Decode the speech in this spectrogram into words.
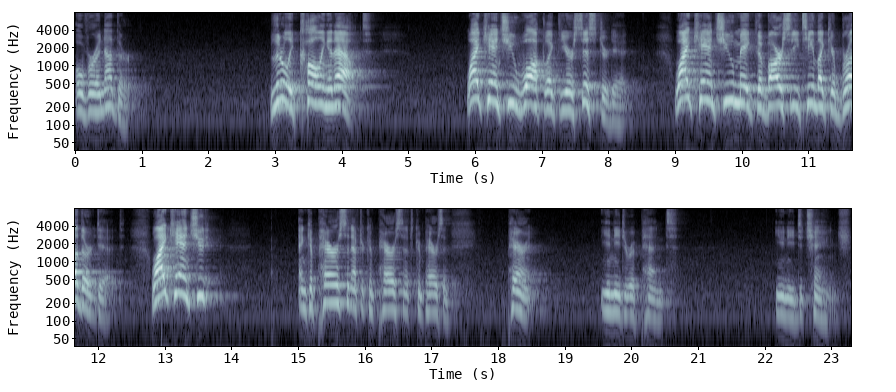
over another, literally calling it out. Why can't you walk like your sister did? Why can't you make the varsity team like your brother did? Why can't you? And comparison after comparison after comparison. Parent, you need to repent. You need to change.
